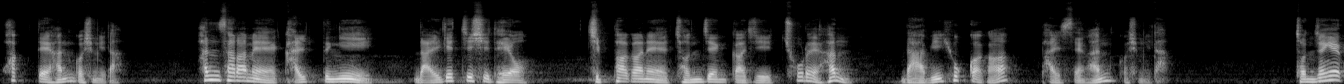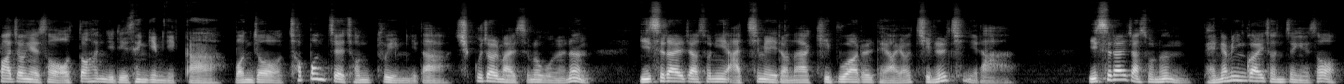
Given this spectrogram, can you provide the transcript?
확대한 것입니다. 한 사람의 갈등이 날갯짓이 되어 지파 간의 전쟁까지 초래한 나비 효과가 발생한 것입니다. 전쟁의 과정에서 어떠한 일이 생깁니까? 먼저 첫 번째 전투입니다. 19절 말씀을 보면은 이스라엘 자손이 아침에 일어나 기부아를 대하여 진을 치니라. 이스라엘 자손은 베냐민과의 전쟁에서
